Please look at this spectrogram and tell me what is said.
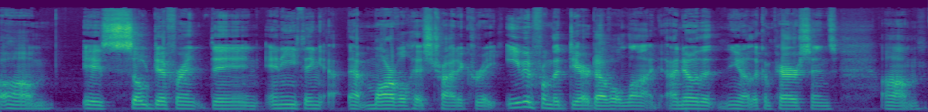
um, is so different than anything that Marvel has tried to create, even from the Daredevil line. I know that you know the comparisons um,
